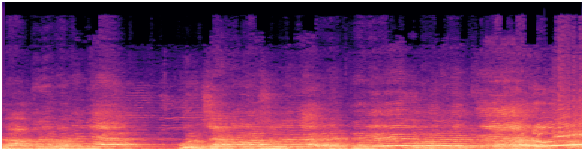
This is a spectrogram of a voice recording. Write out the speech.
பிரார்த்தனை பண்ணுங்க உற்சாகமா சொல்லுங்க. ரெண்டு பேரும்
